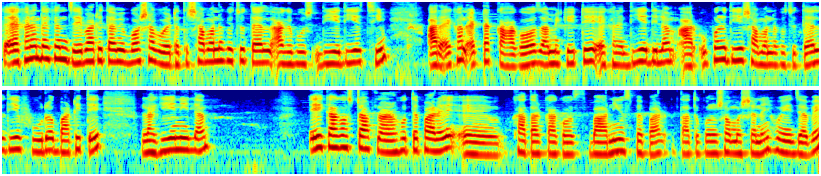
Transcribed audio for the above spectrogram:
তো এখানে দেখেন যে বাটিতে আমি বসাবো, এটাতে সামান্য কিছু তেল আগে দিয়ে দিয়েছি। আর এখন একটা কাগজ আমি কেটে এখানে দিয়ে দিলাম। আর উপরে দিয়ে সামান্য কিছু তেল দিয়ে পুরো বাটিতে লাগিয়ে নিলাম। এই কাগজটা আপনার হতে পারে খাতার কাগজ বা নিউজ পেপার তাতে কোনো সমস্যা নেই, হয়ে যাবে।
